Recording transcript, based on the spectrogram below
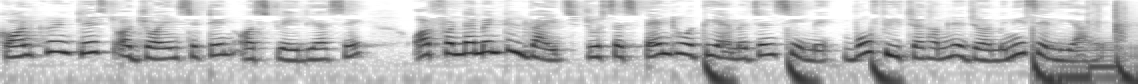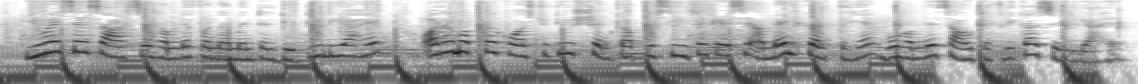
कॉन्क्रेंट लिस्ट और ज्वाइंट सिटिन ऑस्ट्रेलिया से और फंडामेंटल राइट्स जो सस्पेंड होती है इमरजेंसी में, वो फीचर हमने जर्मनी से लिया है। यूएसएसआर से हमने फंडामेंटल ड्यूटी लिया है और हम अपना कॉन्स्टिट्यूशन का प्रोसीजर कैसे अमेंड करते हैं, वो हमने साउथ अफ्रीका से लिया है।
